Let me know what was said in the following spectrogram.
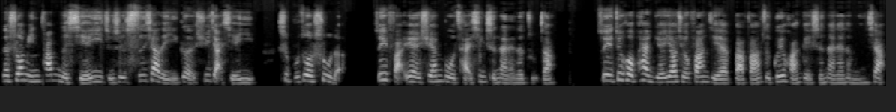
那说明他们的协议只是私下的一个虚假协议，是不作数的。所以法院宣布采信沈奶奶的主张，所以最后判决要求方杰把房子归还给沈奶奶的名下。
